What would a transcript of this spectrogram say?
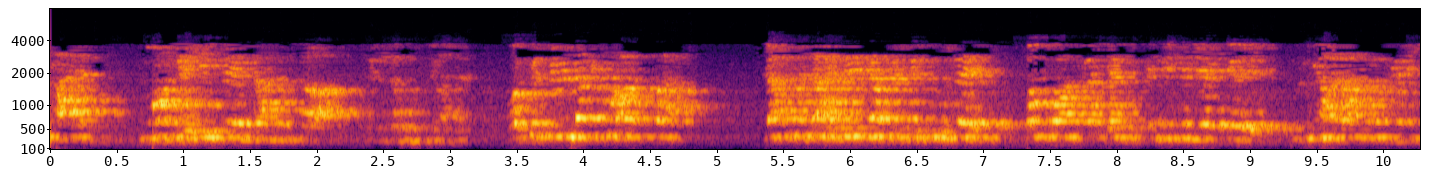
नहीं खाए जो नहीं पे जानता और फिर दुनिया की बात का जब मुजाहिदीन या फिर किसी से भगवान का जन्म के लिए लेके दुनिया आराम हो गई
